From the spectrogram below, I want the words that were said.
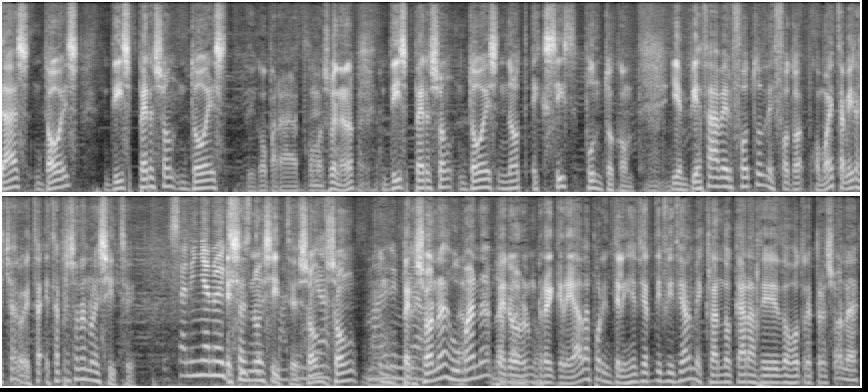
person does, does, this person does, digo para como suena, ¿no? This person does not exist.com. Y empieza a ver fotos de fotos como esta, mira Charo, esta, esta persona no existe. Esa niña no existe. Esa no existe, son, son personas humanas, pero recreadas por inteligencia artificial, mezclando caras de dos o tres personas,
